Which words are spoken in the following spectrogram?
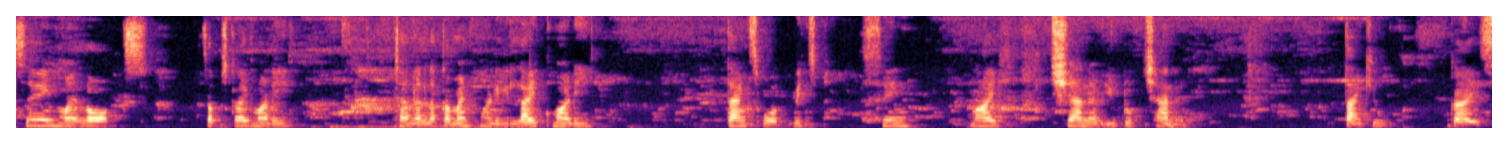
saying my logs subscribe ಮಾಡಿ ಚಾನಲ್ನ ಕಮೆಂಟ್ ಮಾಡಿ ಲೈಕ್ ಮಾಡಿ thanks for which saying my channel YouTube channel thank you guys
